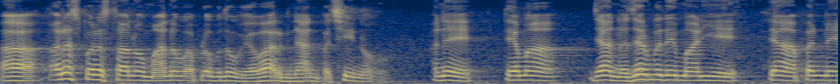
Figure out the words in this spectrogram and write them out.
આ અરસપરસતાનો માનવ આપણો બધો વ્યવહાર, જ્ઞાન પછીનો અને તેમાં જ્યાં નજર બધે માણીએ ત્યાં આપણને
